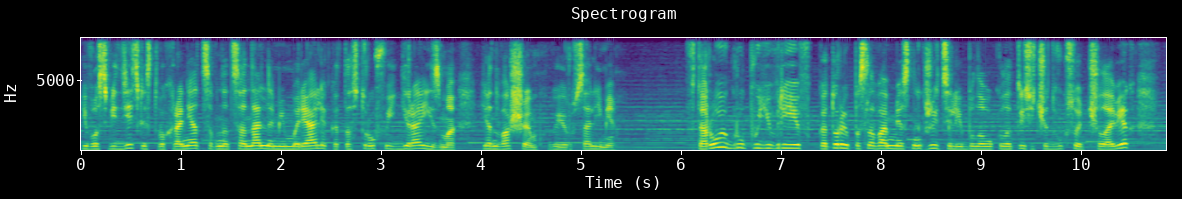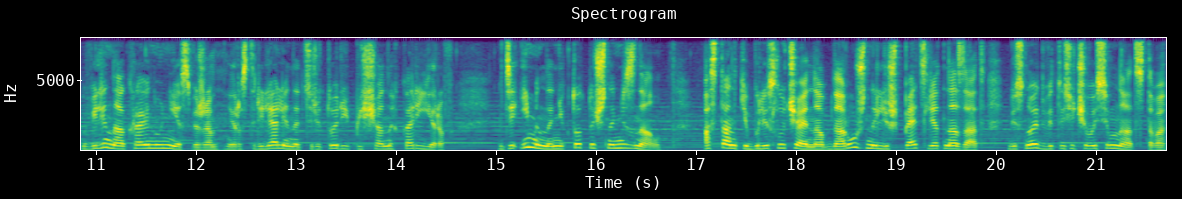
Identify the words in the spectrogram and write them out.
Его свидетельства хранятся в Национальном мемориале катастрофы и героизма Ян Вашем в Иерусалиме. Вторую группу евреев, которой, по словам местных жителей, было около 1200 человек, увели на окраину Несвежа и расстреляли на территории песчаных карьеров. Где именно, никто точно не знал. Останки были случайно обнаружены лишь пять лет назад, весной 2018-го.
